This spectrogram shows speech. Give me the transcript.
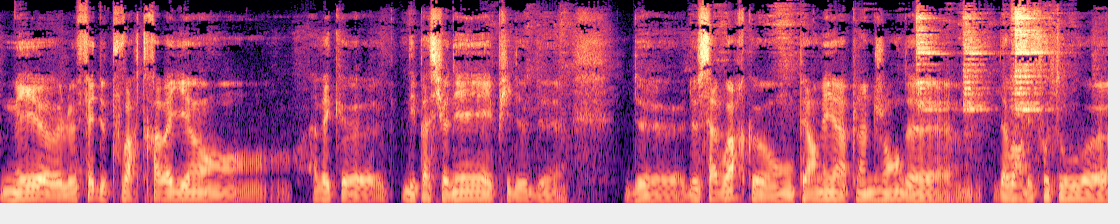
mais euh, le fait de pouvoir travailler en, avec euh, des passionnés et puis de, de de, de savoir qu'on permet à plein de gens d'avoir des photos euh,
